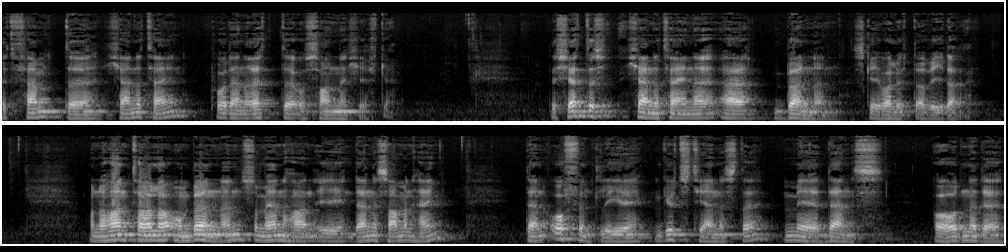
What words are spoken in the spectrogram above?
et femte kjennetegn på den rette og sanne kirke. Det sjette kjennetegnet er bønnen, skriver Luther videre. Og Når han taler om bønnen, så mener han i denne sammenheng den offentlige gudstjeneste med dens ordnede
